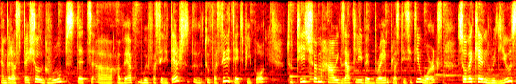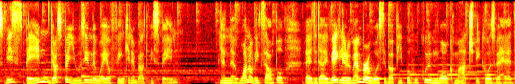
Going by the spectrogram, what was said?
and there are special groups that uh, are there with facilitators uh, to facilitate people to teach them how exactly the brain plasticity works so they can reduce this pain just by using the way of thinking about this pain and uh, one of example uh, that I vaguely remember was about people who couldn't walk much because they had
